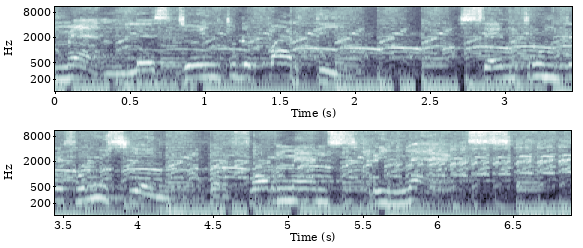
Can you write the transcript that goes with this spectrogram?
gentlemen, let's join to the party. Centrum Revolution Performance Remix.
